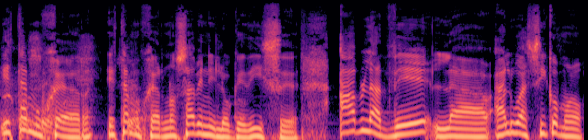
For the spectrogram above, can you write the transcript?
Esta mujer, esta mujer no sabe ni lo que dice. Habla de la algo así como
